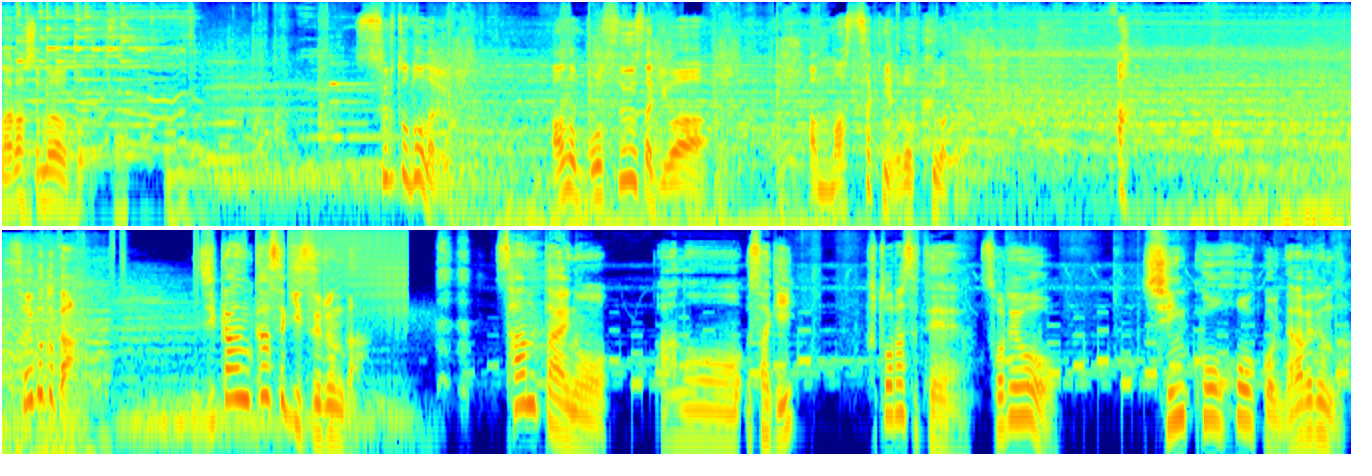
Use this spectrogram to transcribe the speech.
鳴らしてもらうと。するとどうなる？あのボスウサギはあ真っ先に俺を食うわけだ。あそういうことか。時間稼ぎするんだ。3体のあのー、ウサギ？太らせてそれを進行方向に並べるんだ。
